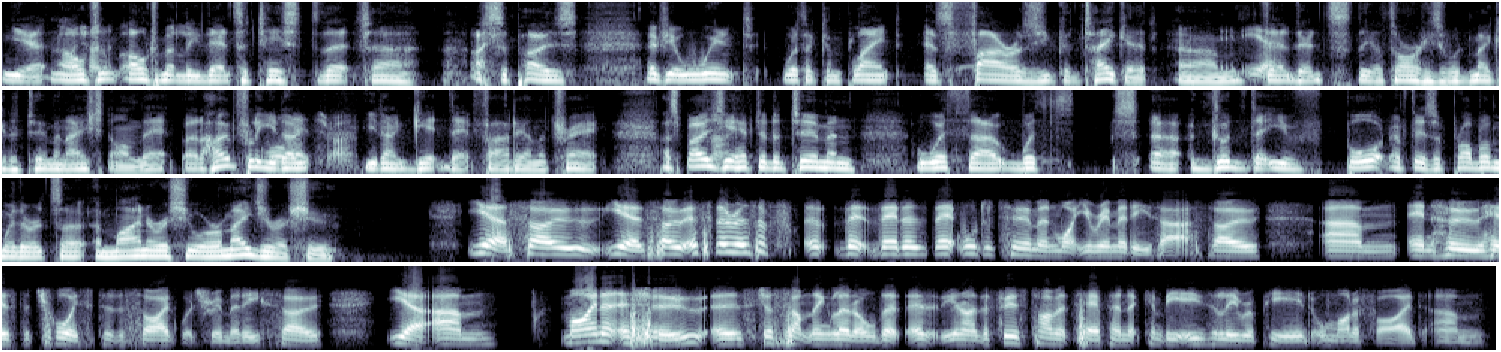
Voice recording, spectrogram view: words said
Yeah, and ulti- ultimately, that's a test that uh, I suppose if you went with a complaint as far as you could take it, um, Yeah. that, that's the authorities would make a determination on that. But hopefully, you Well, don't right. you don't get that far down the track. I suppose you have to determine with uh, with uh, a good that you've bought if there's a problem, whether it's a, a minor issue or a major issue. Yeah, so yeah, so if there is a uh, that that is that will determine what your remedies are. So um, and who has the choice to decide which remedy. So yeah, um, minor issue is just something little that uh, you know the first time it's happened, it can be easily repaired or modified. Um,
